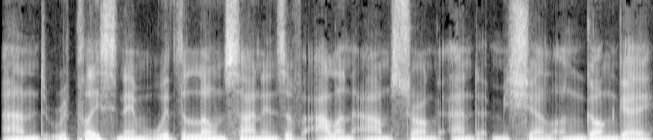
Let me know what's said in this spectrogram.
and replacing him with the loan signings of Alan Armstrong and Michel Ngonge.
